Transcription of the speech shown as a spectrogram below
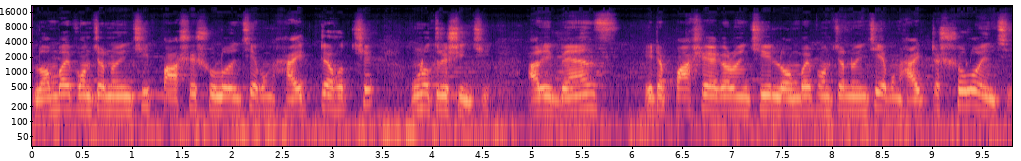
লম্বায় পঞ্চান্ন ইঞ্চি, পাশে ষোলো ইঞ্চি এবং হাইটটা হচ্ছে উনত্রিশ ইঞ্চি। আর এই বেঞ্চ, এটা পাশে এগারো ইঞ্চি, লম্বায় পঞ্চান্ন ইঞ্চি এবং হাইটটা ষোলো ইঞ্চি।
